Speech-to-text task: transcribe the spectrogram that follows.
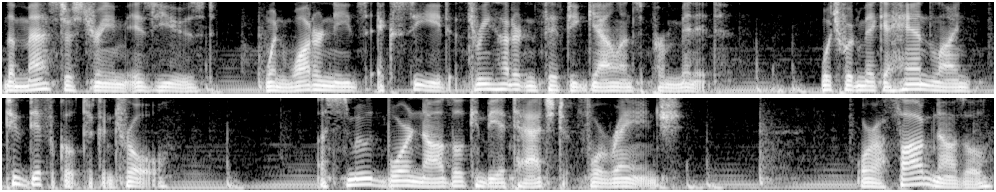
The master stream is used when water needs exceed 350 gallons per minute, which would make a hand line too difficult to control. A smooth bore nozzle can be attached for range, or a fog nozzle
